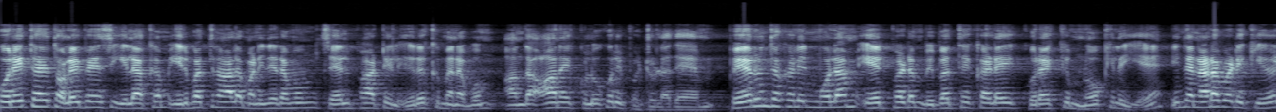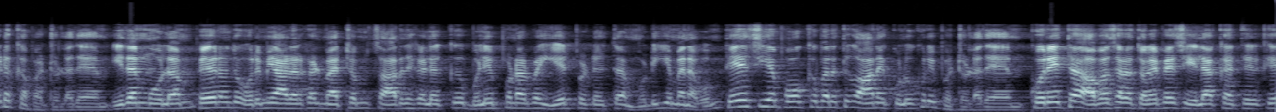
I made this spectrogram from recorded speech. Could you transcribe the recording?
குறித்த தொலைபேசி இலக்கம் இருபத்தி நாலு மணி நேரமும் செயல்பாட்டில் இருக்கும் எனவும் அந்த ஆணைக்குழு குறிப்பிட்டுள்ளது. பேருந்துகளின் மூலம் ஏற்படும் விபத்துக்களை குறைக்கும் நோக்கிலேயே இந்த நடவடிக்கை எடுக்கப்பட்டுள்ளது. இதன் மூலம் பேருந்து உரிமையாளர்கள் மற்றும் சாரதிகளுக்கு விழிப்புணர்வை ஏற்படுத்த முடியும் எனவும் தேசிய போக்குவரத்து ஆணைக்குழு குறிப்பிட்டுள்ளது. தெரிவித்துள்ளது குறித்த அவசர தொலைபேசி இலக்கத்திற்கு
